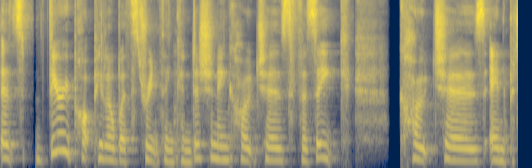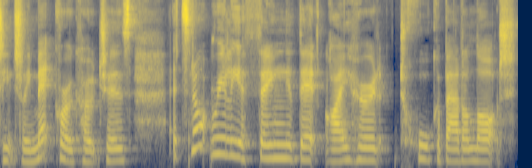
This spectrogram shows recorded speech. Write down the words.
it's very popular with strength and conditioning coaches, physique coaches and potentially macro coaches, it's not really a thing that I heard talk about a lot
